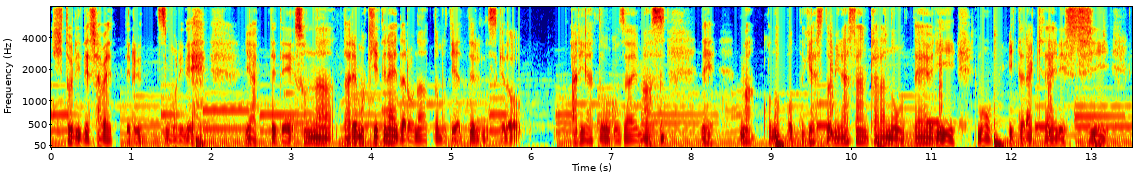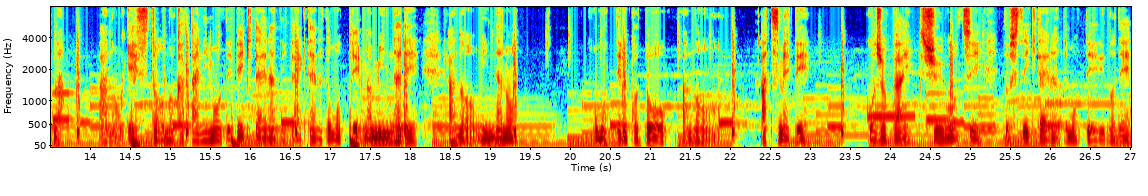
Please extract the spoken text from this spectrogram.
一人で喋ってるつもりで やってて、そんな誰も聞いてないだろうなと思ってやってるんですけど、ありがとうございます。で、まあ、このポッドキャスト皆さんからのお便りもいただきたいですし、まあ、あの、ゲストの方にも出ていきたいなといただきたいなと思って、まあ、みんなで、あの、みんなの思ってることを、あの、集めて、ご助会、集合地としていきたいなと思っているので、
